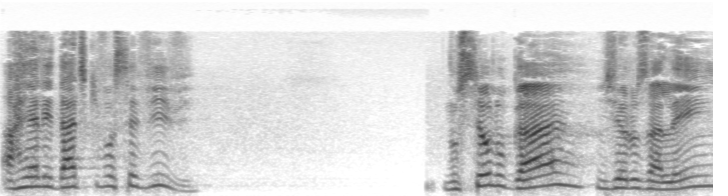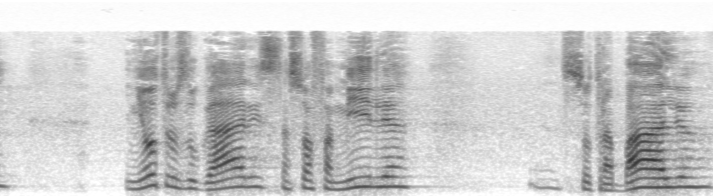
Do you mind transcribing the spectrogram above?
a realidade que você vive. No seu lugar, em Jerusalém, em outros lugares, na sua família, no seu trabalho,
